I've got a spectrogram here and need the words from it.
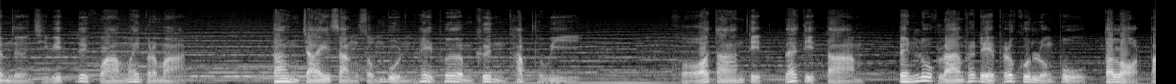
ดำเนินชีวิตด้วยความไม่ประมาท ตั้งใจสั่งสมบุญให้เพิ่มขึ้นทับทวี ขอตามติดและติดตามเป็นลูกหลานพระเดชพระคุณหลวงปู่ตลอดไป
